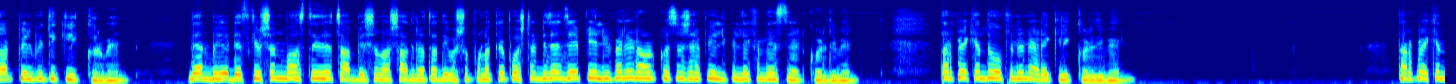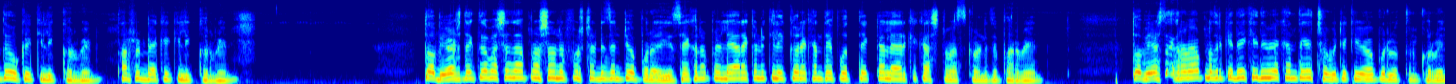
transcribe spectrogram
ডট পিএলপিতে ক্লিক করবেন। দেন ভিডিও ডেসক্রিপশন বক্স থেকে যে ছাব্বিশে মাস স্বাধীনতা দিবস উপলক্ষে পোস্টার ডিজাইন যে পিএলপি ফাইলে ডাউনলোড করছেন, সেই পিএলপি ফাইল এখান সিলেক্ট করে দিবেন। তারপর এখান থেকে ওপেন অ্যান্ড অ্যাডে ক্লিক করে দিবেন। তারপর এখান থেকে ওকে ক্লিক করবেন। তারপর ব্যাকে ক্লিক করবেন। তো ভিউয়ার্স দেখতে পাচ্ছেন যে আপনার সামনে পোস্টার ডিজাইনটি ওপেন হয়ে গেছে। এখন আপনি লেয়ার এখানে ক্লিক করে এখান থেকে প্রত্যেকটা লেয়ারকে কাস্টমাইজ করে নিতে পারবেন। তো ভিউয়ার্স এখন আমি আপনাদেরকে দেখিয়ে দিব এখান থেকে ছবিটা কীভাবে পরিবর্তন করবেন।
